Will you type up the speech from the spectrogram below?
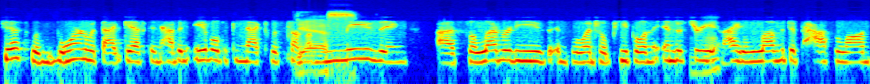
just was born with that gift and have been able to connect with some yes. amazing uh, celebrities, influential people in the industry, mm-hmm. and I love to pass along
